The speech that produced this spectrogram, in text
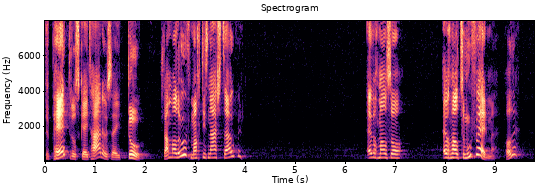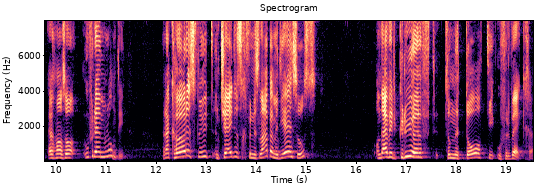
Der Petrus geht her und sagt, du, steh mal auf, mach dein Nest selber. Einfach mal so, einfach mal zum Aufwärmen, oder? Einfach mal so Aufwärmrunde. Und dann hören es die Leute, entscheiden sich für ein Leben mit Jesus. Und er wird gerufen, zum einen Toten auferwecken.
